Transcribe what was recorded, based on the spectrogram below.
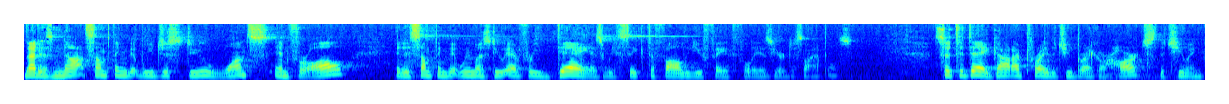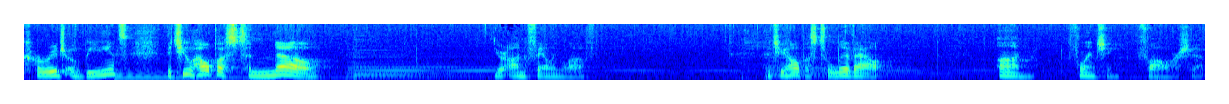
That is not something that we just do once and for all. It is something that we must do every day as we seek to follow you faithfully as your disciples. So today, God, I pray that you break our hearts, that you encourage obedience, that you help us to know your unfailing love, that you help us to live out unflinching followership,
